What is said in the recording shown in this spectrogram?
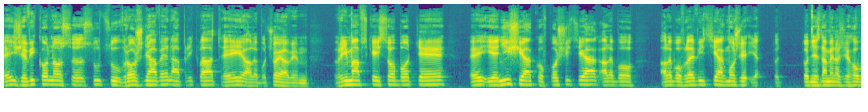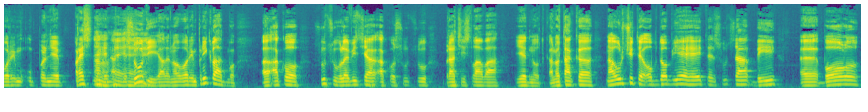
hej, že výkonnosť súdcu v Rožňave napríklad, hej, alebo čo ja viem, v Rímavskej sobote hej, je nižšie ako v Košiciach alebo, alebo v Leviciach. Môže, ja, to, to neznamená, že hovorím úplne presne ano, hej, na tie hej, súdy, hej. ale hovorím príkladmo. Ako súdcu v Leviciach, ako súdcu Bratislava jednotka. No tak e, na určité obdobie, hej, ten súdca by e, bol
